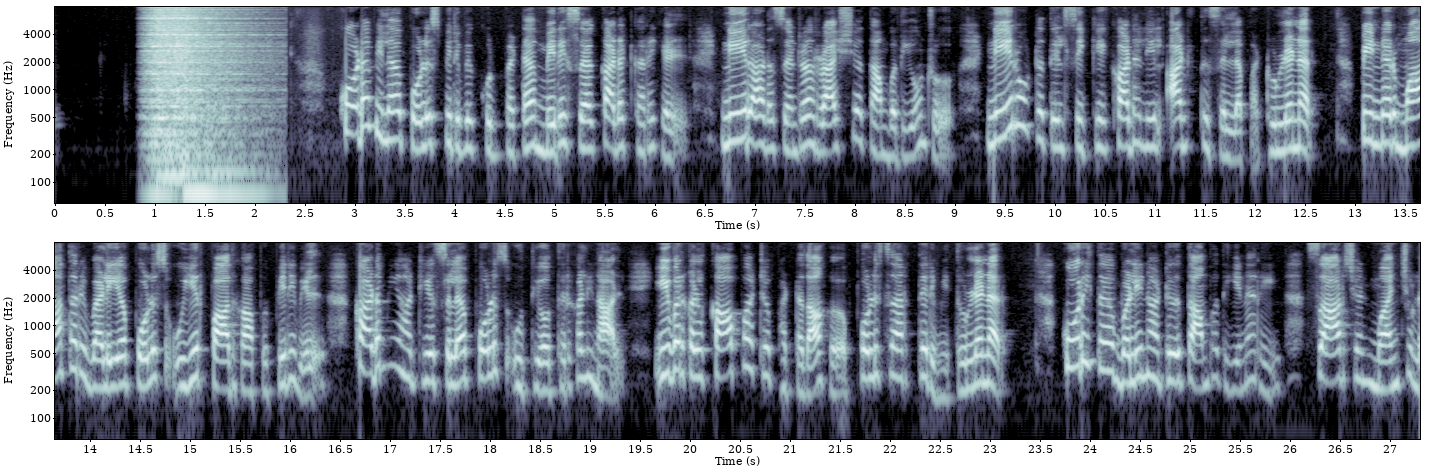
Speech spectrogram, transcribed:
கொடவில போலீஸ் பிரிவுக்குட்பட்ட மெரிச கடற்கரையில் நீராட சென்ற ரஷ்ய தம்பதியொன்று நீரோட்டத்தில் சிக்கி கடலில் அடித்து செல்லப்பட்டுள்ளனர். பின்னர் மாத்தறை வலிய போலீஸ் உயிர் பாதுகாப்பு பிரிவில் கடமையாற்றிய சில போலீஸ் உத்தியோகத்தர்களினால் இவர்கள் காப்பாற்றப்பட்டதாக போலீசார் தெரிவித்துள்ளனர். குறித்த வெளிநாட்டு தம்பதியினரை sergeant Manjula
